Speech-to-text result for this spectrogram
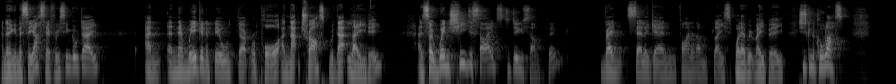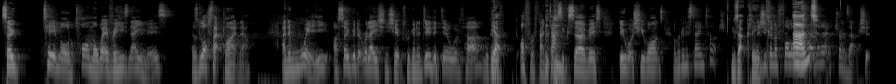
And they're going to see us every single day. And, and then we're going to build that rapport and that trust with that lady. And so when she decides to do something, rent, sell again, find another place, whatever it may be, she's going to call us. So Tim or Tom or whatever his name is has lost that client now. And then we are so good at relationships, we're going to do the deal with her. We're going Yeah. to offer a fantastic service, do what she wants, and we're going to stay in touch. Exactly. And she's going to follow And- us for the next transaction.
